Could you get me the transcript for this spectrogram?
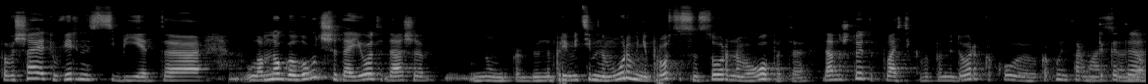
повышает уверенность в себе, это намного лучше дает даже ну, как бы на примитивном уровне просто сенсорного опыта. Да, ну что этот пластиковый помидор, какую, какую информацию так это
